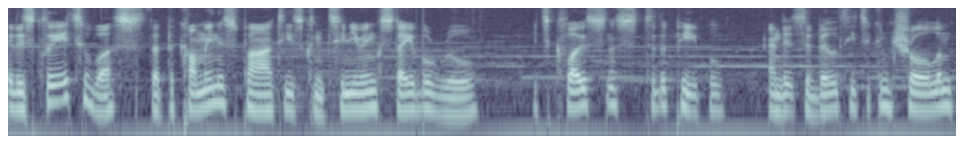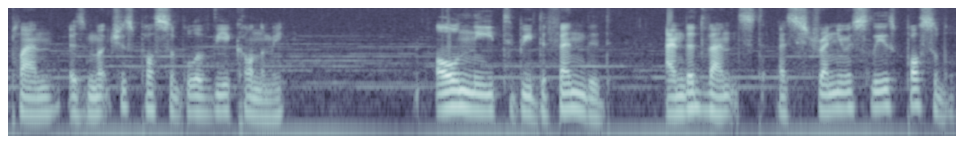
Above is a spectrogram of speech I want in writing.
It is clear to us that the Communist Party's continuing stable rule, its closeness to the people, and its ability to control and plan as much as possible of the economy all need to be defended and advanced as strenuously as possible.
